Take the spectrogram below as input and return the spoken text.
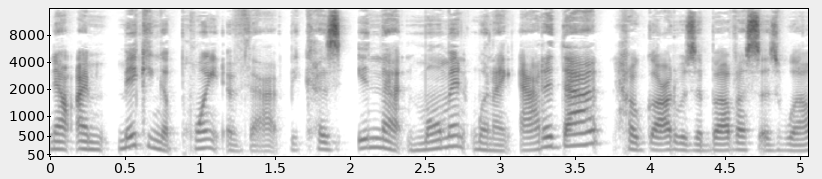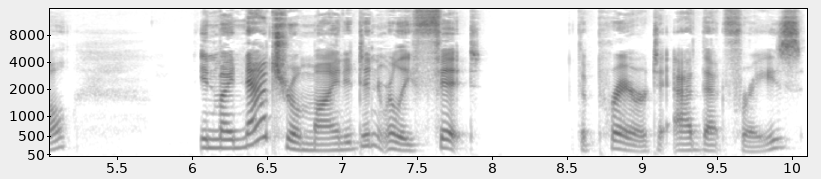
Now, I'm making a point of that because in that moment when I added that, how God was above us as well, in my natural mind, it didn't really fit the prayer to add that phrase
